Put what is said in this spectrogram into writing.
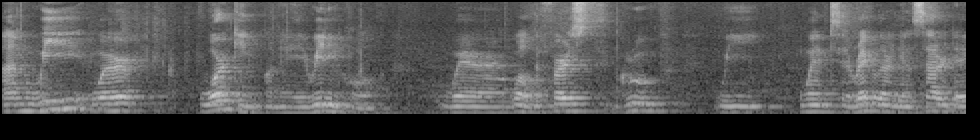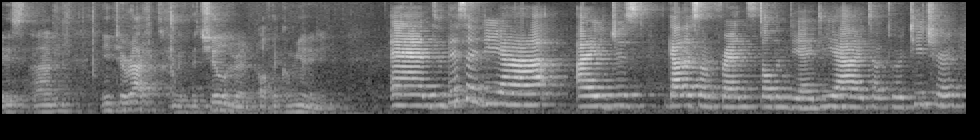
And we were working on a reading hall where, well, the first group, we went regularly on Saturdays and interact with the children of the community. And to this idea, I just gathered some friends, told them the idea, I talked to a teacher,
